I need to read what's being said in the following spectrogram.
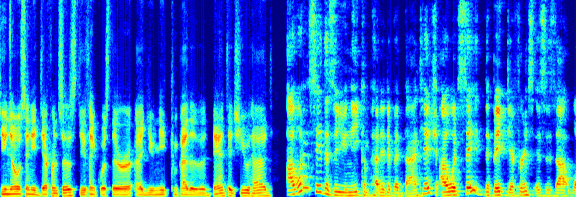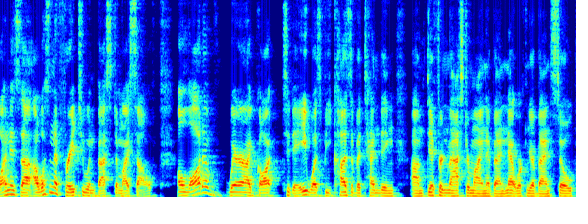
do you notice any differences? Do you think was there a unique competitive advantage you had? I wouldn't say there's a unique competitive advantage. I would say the big difference is, is that one is that I wasn't afraid to invest in myself. A lot of where I got today was because of attending um, different mastermind event, networking events. So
